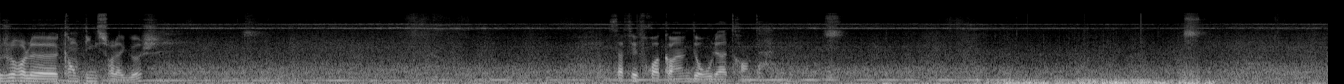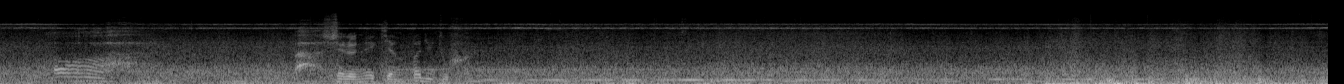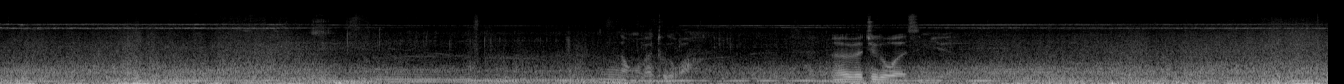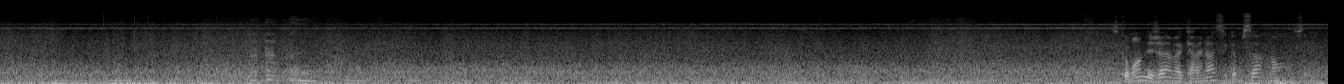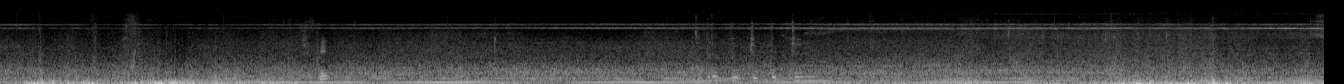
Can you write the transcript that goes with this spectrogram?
Toujours le camping sur la gauche. Ça fait froid quand même de rouler à 30. Oh. Ah, J'ai le nez qui aime pas du tout. Non, on va tout droit. Euh, va tout droit, c'est mieux. C'est comment déjà la Macarena C'est comme ça Non? C'est- Je sais plus.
